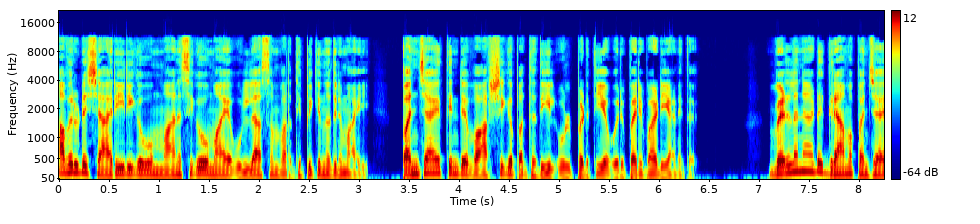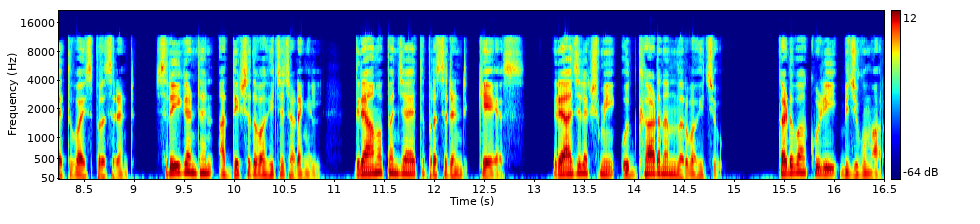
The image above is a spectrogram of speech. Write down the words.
അവരുടെ ശാരീരികവും മാനസികവുമായ ഉല്ലാസം വർദ്ധിപ്പിക്കുന്നതിനുമായി പഞ്ചായത്തിന്റെ വാർഷിക പദ്ധതിയിൽ ഉൾപ്പെടുത്തിയ ഒരു പരിപാടിയാണിത്. വെള്ളനാട് ഗ്രാമപഞ്ചായത്ത് വൈസ് പ്രസിഡന്റ് ശ്രീകണ്ഠൻ അധ്യക്ഷത വഹിച്ച ചടങ്ങിൽ ഗ്രാമപഞ്ചായത്ത് പ്രസിഡന്റ് കെ എസ് രാജലക്ഷ്മി ഉദ്ഘാടനം നിർവഹിച്ചു. കടുവാക്കുഴി ബിജുകുമാർ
